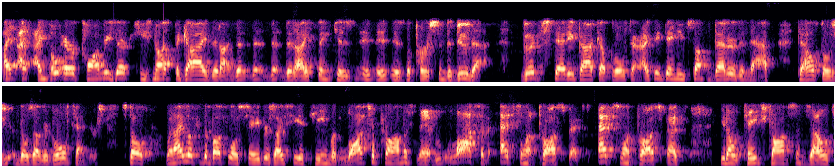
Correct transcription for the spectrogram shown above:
I, I know Eric Comrie's there. He's not the guy that I that, that, that I think is, is is the person to do that. Good, steady backup goaltender. I think they need something better than that to help those those other goaltenders. So when I look at the Buffalo Sabres, I see a team with lots of promise. They have lots of excellent prospects, excellent prospects. You know, Tage Thompson's out.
